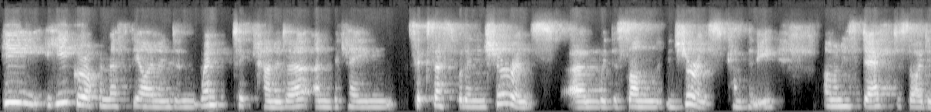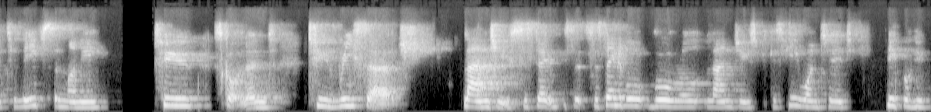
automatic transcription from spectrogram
he he grew up and left the island and went to Canada and became successful in insurance um, with the Sun Insurance Company. And on his death, decided to leave some money to Scotland to research land use, sustainable rural land use, because he wanted people who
